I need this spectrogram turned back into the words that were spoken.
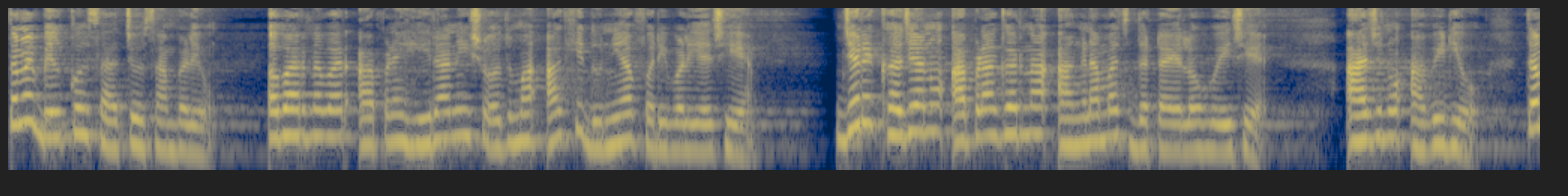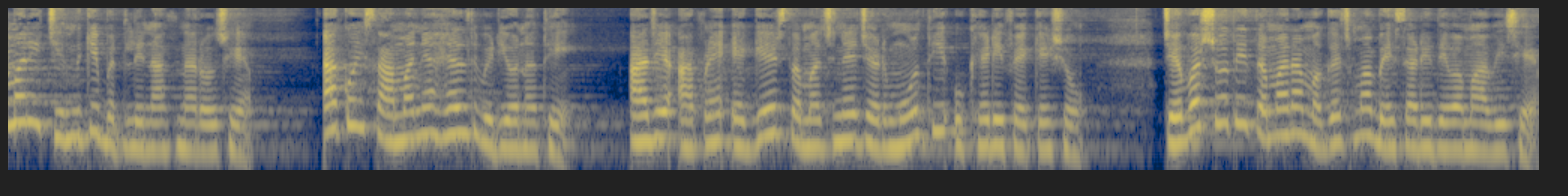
તમે બિલકુલ સાચું સાંભળ્યું. અવારનવાર આપણે હીરાની શોધમાં આખી દુનિયા ફરી વળીએ છીએ. જ્યારે ખજાનો આપણા ઘરના આંગણામાં જ દટાયેલો હોય છે. આજનો આ વીડિયો તમારી જિંદગી બદલી નાખનારો છે. આ કોઈ સામાન્ય હેલ્થ વીડિયો નથી. આજે આપણે એ ગેરસમજને જડમૂળથી ઉખેડી ફેંકીશું, જે વર્ષોથી તમારા મગજમાં બેસાડી દેવામાં આવી છે.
